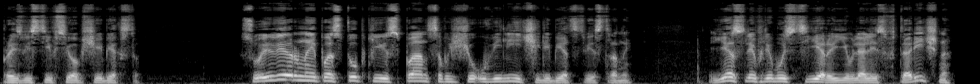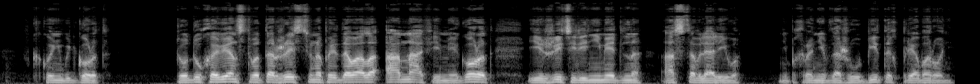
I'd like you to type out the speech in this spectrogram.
произвести всеобщее бегство. Суеверные поступки испанцев еще увеличили бедствие страны. Если флебустьеры являлись вторично в какой-нибудь город, то духовенство торжественно предавало анафеме город, и жители немедленно оставляли его, не похоронив даже убитых при обороне.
